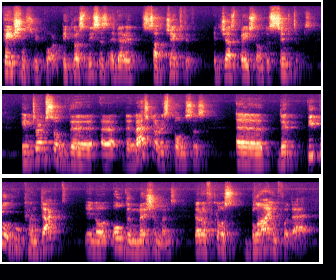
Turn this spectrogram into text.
patient's report because this is a very subjective It's just based on the symptoms. In terms of the, uh, the vascular responses, uh, the people who conduct you know, all the measurements, they're of course blind for that.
